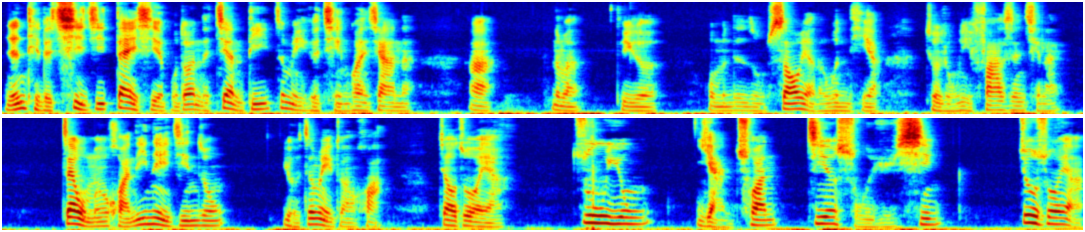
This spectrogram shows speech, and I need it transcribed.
人体的气机代谢不断的降低，这么一个情况下呢，啊，那么这个我们这种瘙痒的问题啊，就容易发生起来。在我们《黄帝内经》中有这么一段话，叫做呀，诸痈痒疮皆属于心，就是说呀，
